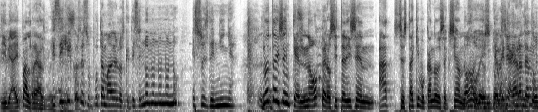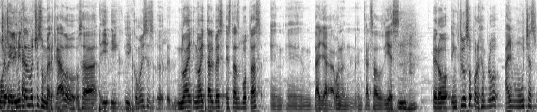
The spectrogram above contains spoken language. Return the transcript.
y de ahí para el real, güey. Y sí, que hijos de su puta madre los que te dicen, no, no, no, no, no, eso es de niña. No te dicen que no, pero sí te dicen, ah, se está equivocando de sección, No, Y es como- que te agarran de tu mucho, mollerita. limitan mucho su mercado. O sea, y, y- y como dices, eh, no hay, no hay tal vez estas botas en, en talla, bueno, en, en calzado 10. Pero incluso, por ejemplo, hay muchas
